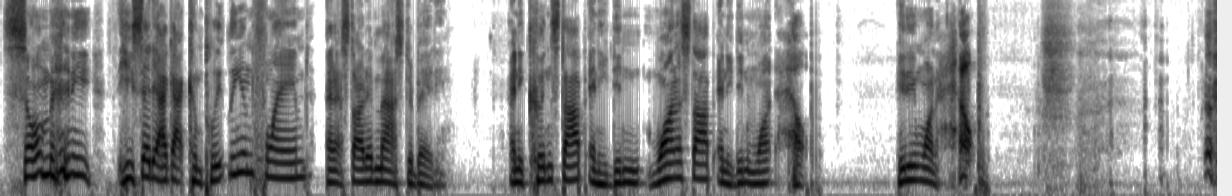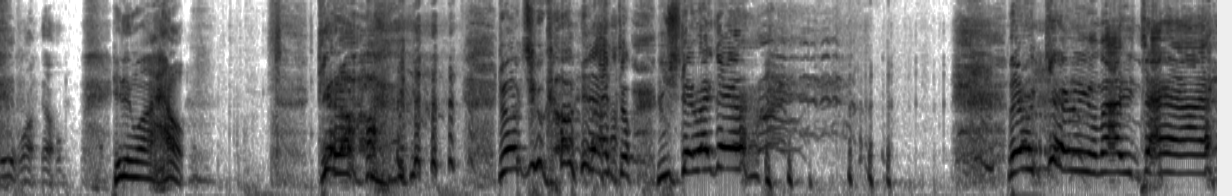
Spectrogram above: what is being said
so many he said I got completely inflamed and I started masturbating. And he couldn't stop and he didn't want to stop and he didn't want help. He didn't want help. he didn't want help. He didn't want help. Get off! Don't you come in that door. You stay right there. they were carrying him out. He jagged.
